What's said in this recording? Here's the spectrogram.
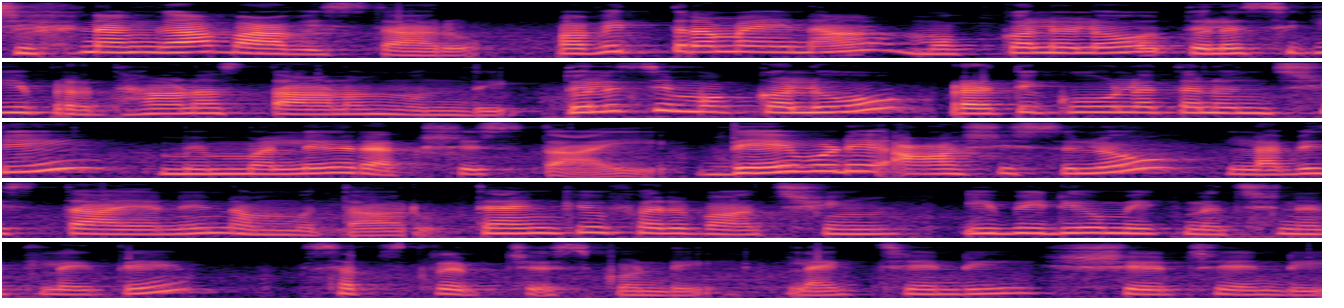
చిహ్నంగా భావిస్తారు. పవిత్రమైన మొక్కలలో తులసికి ప్రధాన స్థానం ఉంది. తులసి మొక్కలు ప్రతికూలత నుంచి మిమ్మల్ని రక్షిస్తాయి. దేవుడి ఆశీస్సులు లభిస్తాయని నమ్ముతారు. థ్యాంక్ యూ ఫర్ వాచింగ్ ఈ వీడియో మీకు నచ్చినట్లయితే సబ్స్క్రైబ్ చేసుకోండి. లైక్ చేయండి షేర్ చేయండి.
